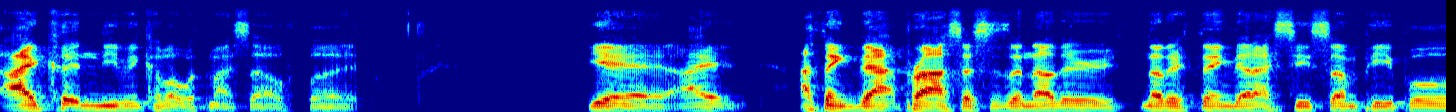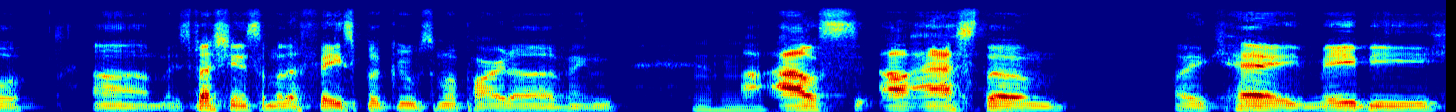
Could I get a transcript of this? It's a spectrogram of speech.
I couldn't even come up with myself. But yeah, I I think that process is another another thing that I see some people, um, especially in some of the Facebook groups I'm a part of, and Mhm. I'll I'll ask them like, hey, maybe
